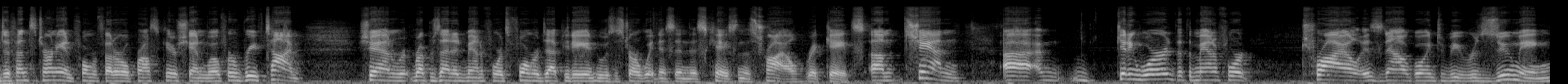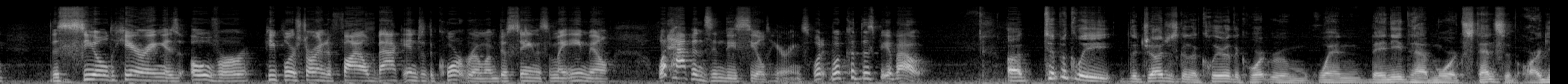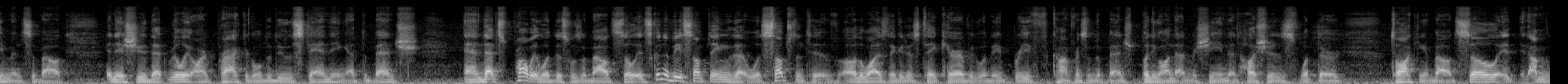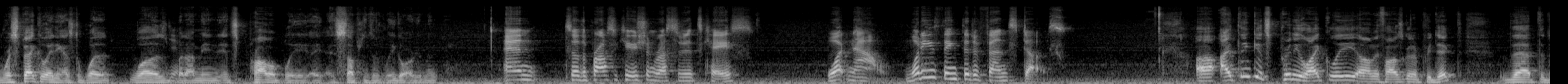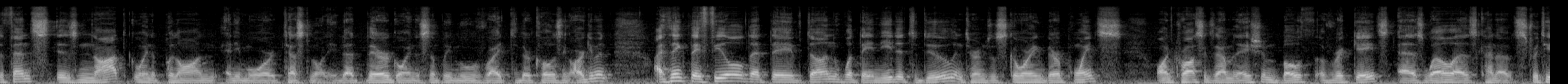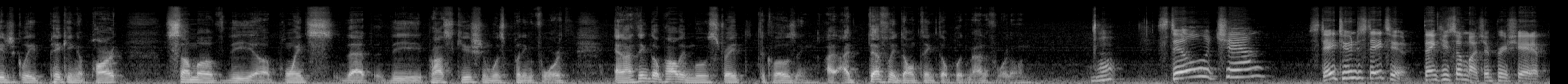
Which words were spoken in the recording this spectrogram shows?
Defense attorney and former federal prosecutor Shan Wu for a brief time. Shan re represented Manafort's former deputy and who was a star witness in this case, in this trial, Rick Gates. Um, Shan, uh, I'm getting word that the Manafort trial is now going to be resuming. The sealed hearing is over. People are starting to file back into the courtroom. I'm just seeing this in my email. What happens in these sealed hearings? What, what could this be about? Uh, typically, the judge is going to clear the courtroom when they need to have more extensive arguments about an issue that really aren't practical to do standing at the bench. And that's probably what this was about. So it's going to be something that was substantive. Otherwise, they could just take care of it with a brief conference on the bench, putting on that machine that hushes what they're talking about. So it, I mean, we're speculating as to what it was, yeah. but I mean, it's probably a, a substantive legal argument. And so the prosecution rested its case. What now? What do you think the defense does? Uh, I think it's pretty likely, um, if I was going to predict, that the defense is not going to put on any more testimony, that they're going to simply move right to their closing argument. I think they feel that they've done what they needed to do in terms of scoring their points on cross-examination, both of Rick Gates as well as kind of strategically picking apart some of the uh, points that the prosecution was putting forth. And I think they'll probably move straight to closing. I, I definitely don't think they'll put Manafort on. Well, still, Shan, stay tuned to stay tuned. Thank you so much. I appreciate it.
